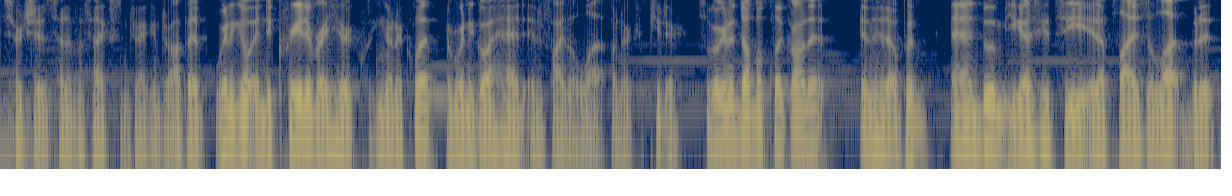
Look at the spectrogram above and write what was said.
search it inside of effects and drag and drop it. We're going to go into creative right here, clicking on a clip, and we're going to go ahead and find a LUT on our computer. So we're going to double click on it and hit open and boom, you guys can see it applies a LUT, but it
